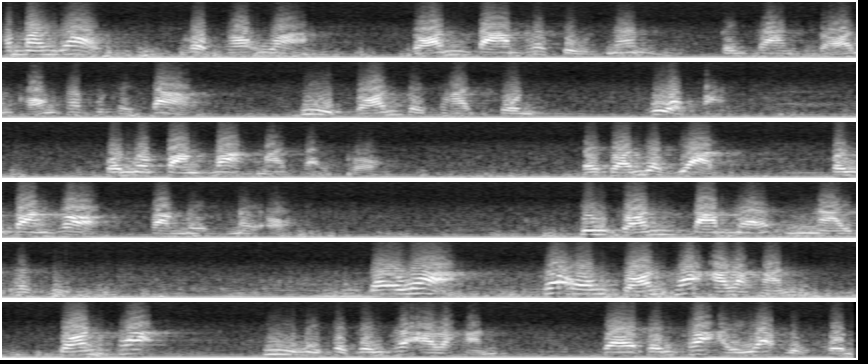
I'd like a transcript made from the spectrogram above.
ทำไมได้ก็เพราะว่า สอนตามพระสูตรนั้นเป็นการสอนของพระพุทธเจ้า ที่สอนประชาชนทั่วไปคนมาฟังมากมาใส่กองไปสอนยากๆคนฟังก็ฟังไม่ไม่ออกจึงสอนตามนายพระสูตรแต่ว่า พระองค์สอนพระอรหันต์สอนพระที่ไม่จะเป็นพระอรหันต์แต่เป็นพระอริยบุคคล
